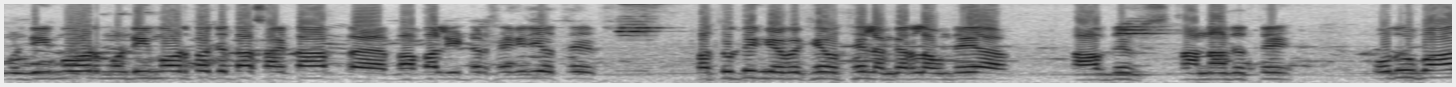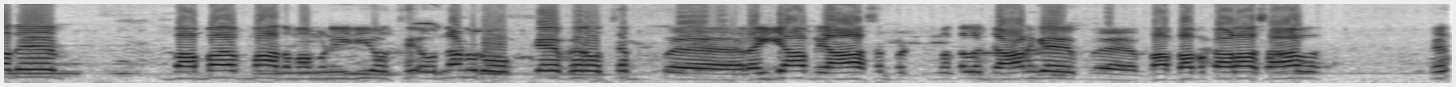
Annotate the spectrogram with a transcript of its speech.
ਮੁੰਡੀ ਮੋੜ ਮੁੰਡੀ ਮੋੜ ਤੋਂ ਜਿੱਦਾਂ ਸੰਗਤਾਂ ਬਾਬਾ ਲੀਡਰ ਸਿੰਘ ਜੀ ਉੱਥੇ ਫਤੂ ਢਿੰਗੇ ਵਿਖੇ ਉੱਥੇ ਲੰਗਰ ਲਾਉਂਦੇ ਆ, ਆਪਦੇ ਸਥਾਨਾਂ ਦੇ ਉੱਤੇ। ਉਦੋਂ ਬਾਅਦ ਇਹ ਬਾਬਾ ਮਹਾਤਮਾ ਮੁਨੀ ਜੀ ਉੱਥੇ ਉਹਨਾਂ ਨੂੰ ਰੋਕ ਕੇ ਫਿਰ ਉੱਥੇ ਰਈਆ, ਬਿਆਸ ਬ- ਮਤਲਬ ਜਾਣਗੇ ਬਾਬਾ ਬਕਾਲਾ ਸਾਹਿਬ। ਫਿਰ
